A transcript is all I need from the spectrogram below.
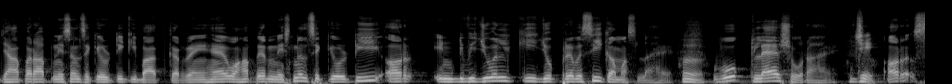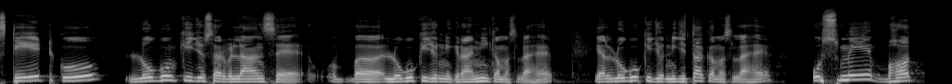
जहाँ पर आप नेशनल सिक्योरिटी की बात कर रहे हैं वहाँ पर नेशनल सिक्योरिटी और इंडिविजुअल की जो प्राइवेसी का मसला है वो क्लैश हो रहा है। जी। और स्टेट को लोगों की जो सर्विलांस है लोगों की जो निगरानी का मसला है या लोगों की जो निजता का मसला है उसमें बहुत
